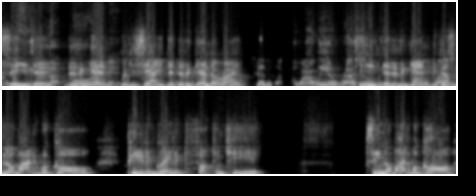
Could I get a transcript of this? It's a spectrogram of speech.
see, you did Nut it again. But you see how you did it again, though, right? why are we in Russia? He did it again because nobody would call Peter the Great a fucking kid. See, nobody would call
